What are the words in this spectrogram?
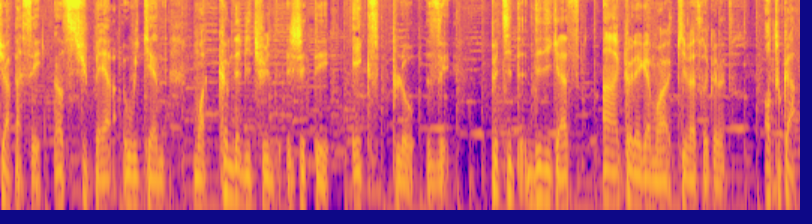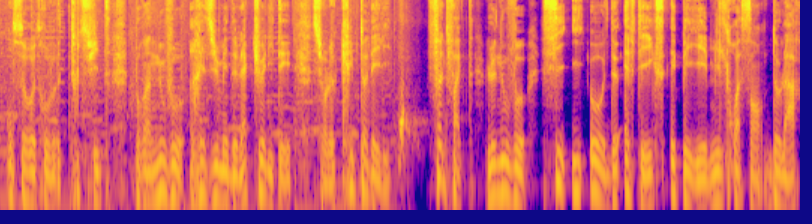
tu as passé un super week-end. Moi, comme d'habitude, j'étais explosé. Petite dédicace à un collègue à moi qui va se reconnaître. En tout cas, on se retrouve tout de suite pour un nouveau résumé de l'actualité sur le Crypto Daily. Fun fact, le nouveau CEO de FTX est payé 1300 dollars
